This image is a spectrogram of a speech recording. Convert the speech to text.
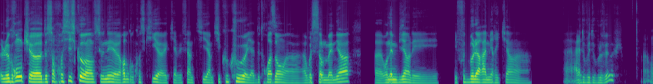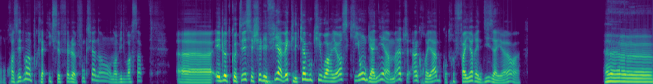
le Gronk, de San Francisco, hein. Vous vous souvenez, Rob Gronkowski, qui avait fait un petit un petit coucou, il y a 2-3 ans à WrestleMania. On aime bien les footballeurs américains, à la WWE. Hein, on croise les doigts, hein, pour que la XFL fonctionne, on a envie de voir ça. Heu et de l'autre côté, c'est chez les filles avec les Kabuki Warriors qui ont gagné un match incroyable contre Fire and Desire. Heu,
